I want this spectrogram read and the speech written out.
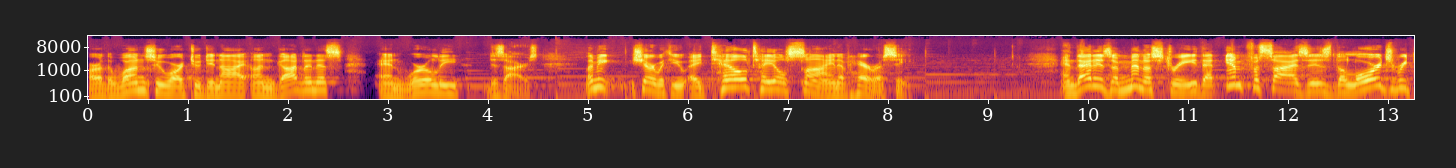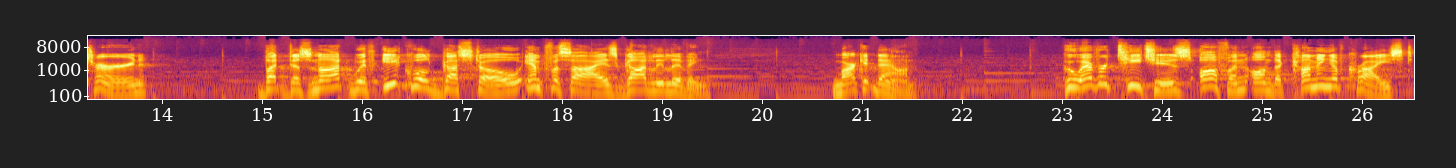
are the ones who are to deny ungodliness and worldly desires. Let me share with you a telltale sign of heresy. And that is a ministry that emphasizes the Lord's return, but does not with equal gusto emphasize godly living. Mark it down. Whoever teaches often on the coming of Christ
